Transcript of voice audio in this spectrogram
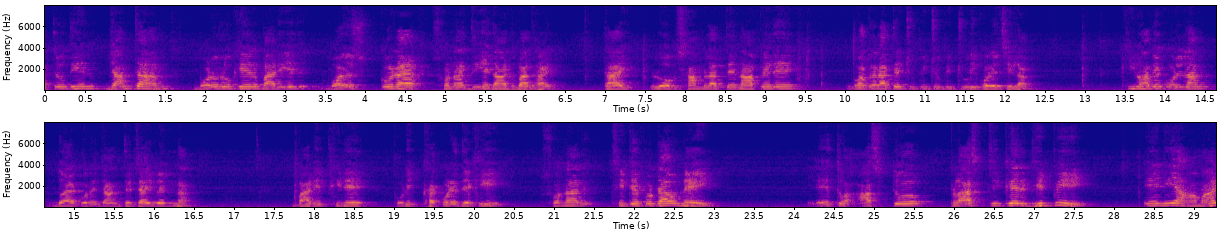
এতদিন জানতাম বড় লোকের বাড়ির বয়স্করা সোনা দিয়ে দাঁত বাঁধায়। তাই লোভ সামলাতে না পেরে গত রাতে চুপি চুপি চুরি করেছিলাম। কীভাবে করলাম দয়া করে জানতে চাইবেন না। বাড়ি ফিরে পরীক্ষা করে দেখি সোনার ছিটে ফোটাও নেই। এ তো আস্ত প্লাস্টিকের ঢিপি। এ নিয়ে আমার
